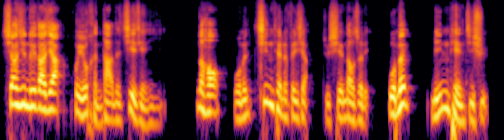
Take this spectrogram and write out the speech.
相信对大家会有很大的借鉴意义。那好，我们今天的分享就先到这里，我们。明天继续。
